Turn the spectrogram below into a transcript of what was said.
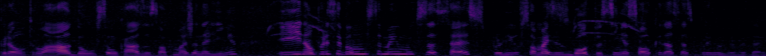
para outro lado, ou são casas só com uma janelinha. E não percebemos também muitos acessos para o rio, só mais esgoto, assim, é só o que dá acesso para o rio, na verdade.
